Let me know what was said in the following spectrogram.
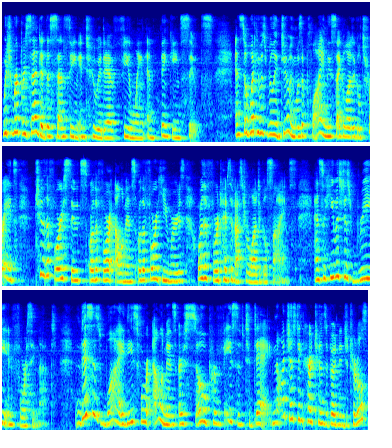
which represented the sensing, intuitive, feeling, and thinking suits. And so what he was really doing was applying these psychological traits to the four suits or the four elements or the four humors or the four types of astrological signs. And so he was just reinforcing that. This is why these four elements are so pervasive today, not just in cartoons about Ninja Turtles,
